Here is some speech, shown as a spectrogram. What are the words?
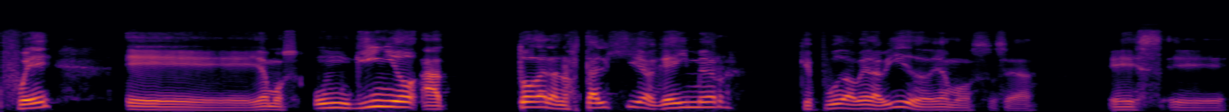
fue, eh, digamos, un guiño a toda la nostalgia gamer que pudo haber habido, digamos. O sea, es eh,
